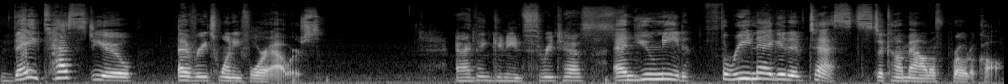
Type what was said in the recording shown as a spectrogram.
they test you every 24 hours And I think you need three tests. and you need three negative tests to come out of protocol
